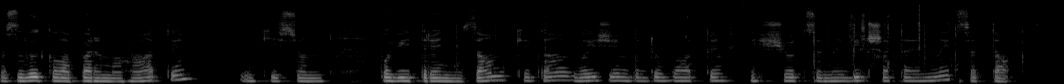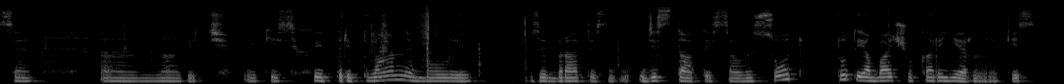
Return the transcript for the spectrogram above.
звикла перемагати, якісь он повітряні замки, да, вежі будувати. І що це найбільша таємниця? Так, це е, навіть якісь хитрі плани були зібратись, дістатися висот. Тут я бачу кар'єрні якісь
